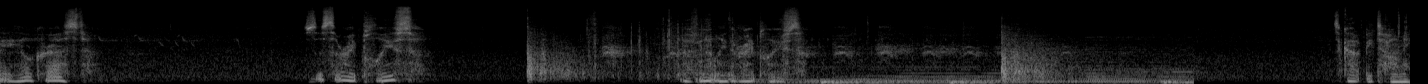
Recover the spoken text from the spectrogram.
Okay, Hillcrest. Is this the right place? Definitely the right place. It's gotta be Tommy.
